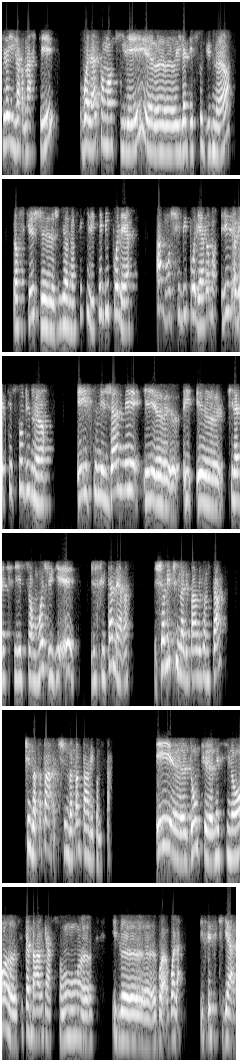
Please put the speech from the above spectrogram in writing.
là, il a remarqué, voilà comment qu'il est. Euh, il a des sauts d'humeur. Lorsque je, je lui ai annoncé qu'il était bipolaire. Ah bon, je suis bipolaire. Avec ses sauts d'humeur. Et il se met jamais et, euh, qu'il avait crié sur moi. Je lui dis, hé, je suis ta mère. Hein. Jamais tu ne m'avais parlé comme ça. Tu ne vas pas, tu ne vas pas me parler comme ça. Et euh, donc, euh, mais sinon, euh, c'est un brave garçon. il, voilà, il fait ce qu'il y a à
